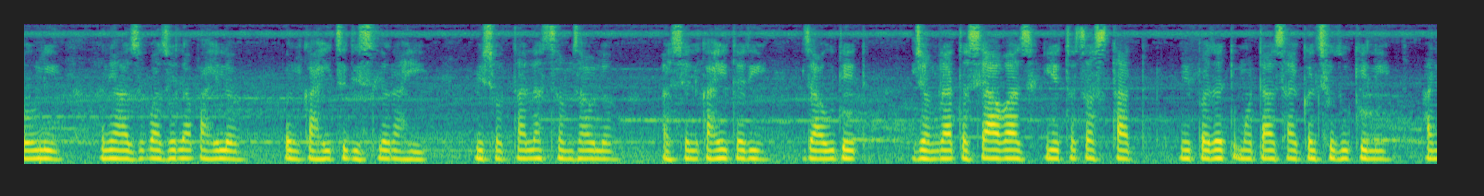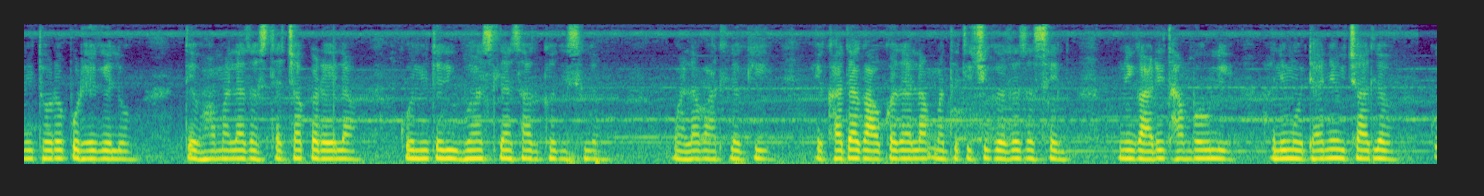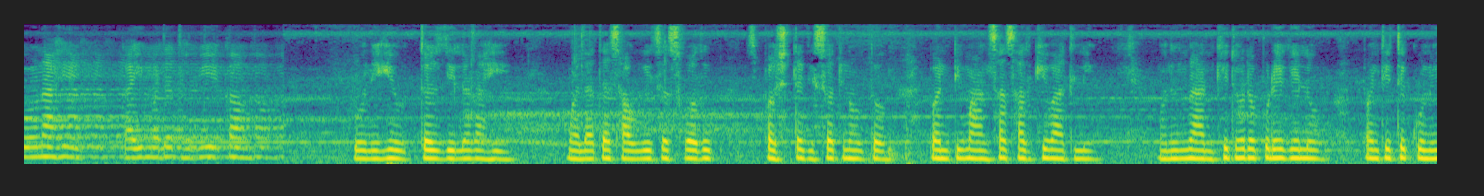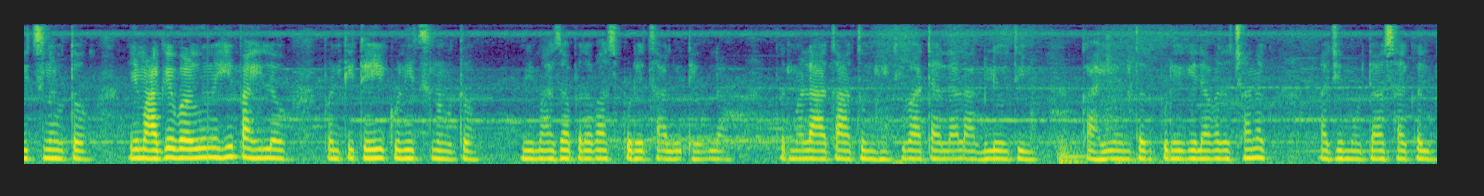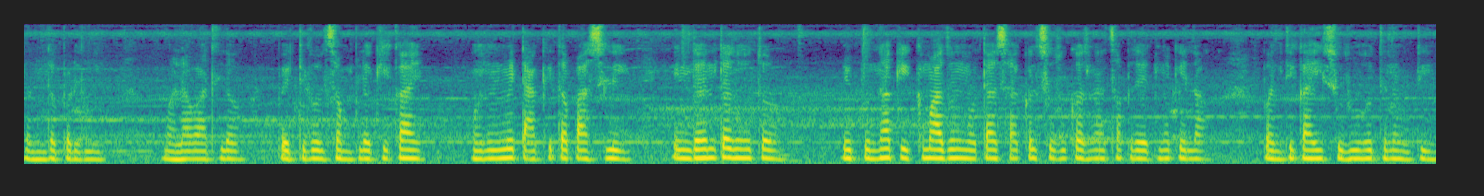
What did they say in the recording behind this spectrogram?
थांबवली आणि आजूबाजूला पाहिलं पण काहीच दिसलं नाही. मी स्वतःलाच समजावलं असेल काहीतरी जाऊ देत. जंगलात असे आवाज येतच असतात. मी परत मोटारसायकल सुरू केली आणि थोडं पुढे गेलो. तेव्हा मला रस्त्याच्या कडेला कोणीतरी उभं असल्यासारखं दिसलं. मला वाटलं की एखाद्या गावकऱ्याला मदतीची गरज असेल. मी गाडी थांबवली आणि मोठ्याने विचारलं कोण आहे? काही मदत हवी आहे का? कोणीही उत्तर दिलं नाही. मला त्या सावलीचं स्वरूप स्पष्ट दिसत नव्हतं पण ती माणसासारखी वाटली. म्हणून मी आणखी थोडं पुढे गेलो पण तिथे कुणीच नव्हतं. मी मागे वळूनही पाहिलं पण तिथेही कुणीच नव्हतं. मी माझा प्रवास पुढे चालू ठेवला पण मला आता आतून भीती वाटायला लागली होती. काही अंतर पुढे गेल्यावर अचानक माझी मोटारसायकल बंद पडली. मला वाटलं पेट्रोल संपलं की काय? म्हणून मी टाकी तपासली. इंधन तर होतं. मी पुन्हा किक मारून मोटारसायकल सुरू करण्याचा प्रयत्न केला पण ती काही सुरू होत नव्हती.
